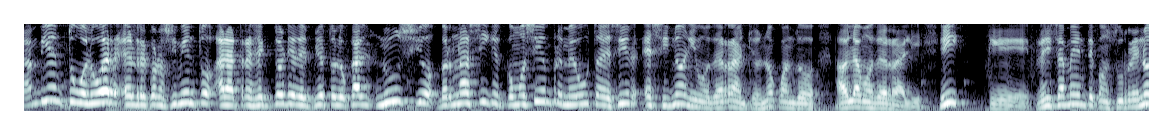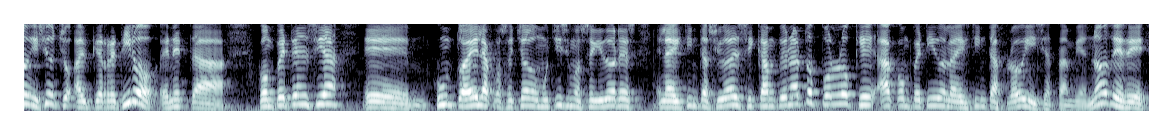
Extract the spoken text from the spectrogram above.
También tuvo lugar el reconocimiento a la trayectoria del piloto local Nuncio Bernassi, que como siempre me gusta decir es sinónimo de ranchos, ¿no? Cuando hablamos de rally. Y que precisamente con su Renault 18, al que retiró en esta competencia, eh, junto a él ha cosechado muchísimos seguidores en las distintas ciudades y campeonatos, por lo que ha competido en las distintas provincias también, ¿no? Desde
